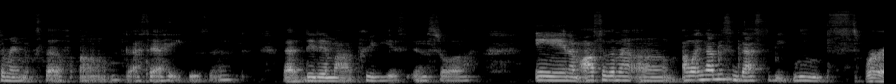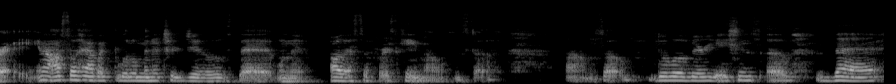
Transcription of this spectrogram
ceramic stuff um that I say I hate using that I did in my previous install. And I'm also gonna um I went and got me some Got to Be Glued spray. And I also have like the little miniature gels that when it, all that stuff first came out and stuff. Um so do a little variations of that.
